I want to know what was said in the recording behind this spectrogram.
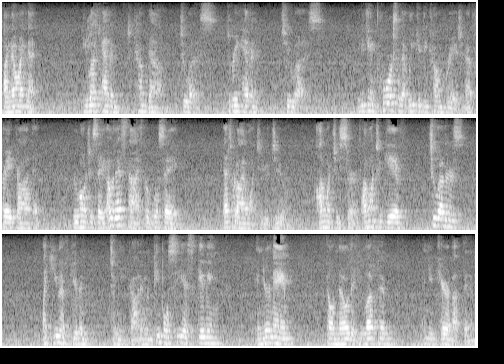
by knowing that He left heaven come down to us, to bring heaven to us. He became poor so that we could become rich. And I pray, God, that we won't just say, oh, that's nice, but we'll say, that's what I want you to do. I want you to serve. I want you to give to others like you have given to me, God. And when people see us giving in your name, they'll know that you love them and you care about them.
